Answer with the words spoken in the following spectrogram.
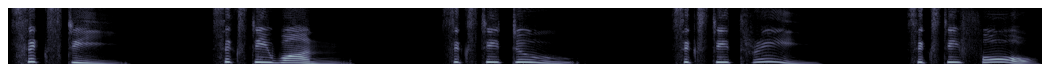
60 61 62 63 64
